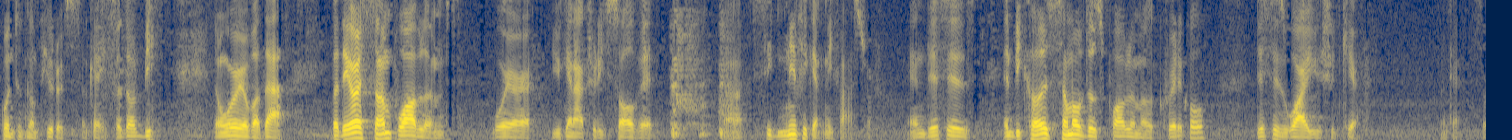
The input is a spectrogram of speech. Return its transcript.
quantum computers, okay? So don't be, don't worry about that. But there are some problems where you can actually solve it uh, significantly faster. And this is, and because some of those problems are critical, this is why you should care. Okay, so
